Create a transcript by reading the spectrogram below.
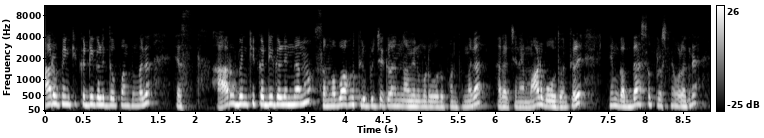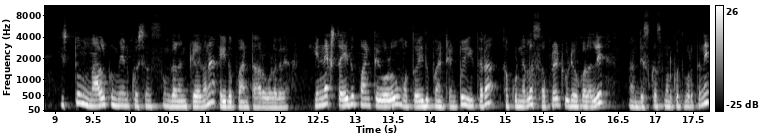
ಆರು ಬೆಂಕಿ ಕಡ್ಡಿಗಳಿದ್ದವಪ್ಪ ಅಂತಂದಾಗ, ಎಸ್, ಆರು ಬೆಂಕಿ ಕಡ್ಡಿಗಳಿಂದನೂ ಸಮಬಾಹು ತ್ರಿಭುಜಗಳನ್ನು ನಾವೇನು ಮಾಡ್ಬೋದಪ್ಪ ಅಂತಂದಾಗ ರಚನೆ ಮಾಡ್ಬೋದು ಅಂತೇಳಿ ನಿಮ್ಗೆ ಅಭ್ಯಾಸ ಪ್ರಶ್ನೆ ಒಳಗಡೆ ಇಷ್ಟು ನಾಲ್ಕು ಮೇನ್ ಕ್ವಶನ್ಸ್ಗಳನ್ನು ಕೇಳಿದಾನೆ ಐದು ಪಾಯಿಂಟ್ ಆರು ಒಳಗಡೆ. ಈ ನೆಕ್ಸ್ಟ್ ಐದು ಪಾಯಿಂಟ್ ಏಳು ಮತ್ತು ಐದು ಪಾಯಿಂಟ್ ಎಂಟು ಈ ಥರ ಅವನ್ನೆಲ್ಲ ಸಪ್ರೇಟ್ ವೀಡಿಯೋಗಳಲ್ಲಿ ನಾನು ಡಿಸ್ಕಸ್ ಮಾಡ್ಕೊತ ಬರ್ತೀನಿ.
